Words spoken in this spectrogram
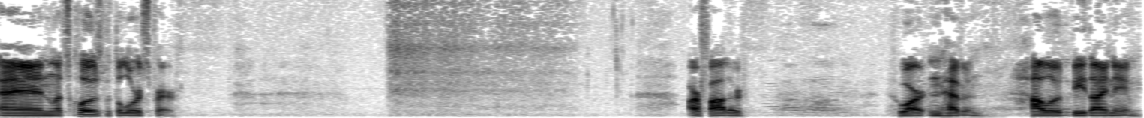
and let's close with the Lord's Prayer. Our Father, who art in heaven, hallowed be thy name.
